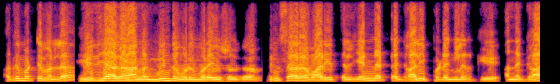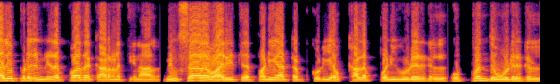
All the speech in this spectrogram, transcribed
அது மட்டுமல்ல இறுதியாக நாங்கள் மீண்டும் ஒரு முறை சொல்கிறோம் மின்சார வாரியத்தில் எண்ணற்ற காலிப்படங்கள் இருக்கு. அந்த காலிப்படங்கள் நிரப்பாத காரணத்தினால் மின்சார வாரியத்தில் பணியாற்றக்கூடிய களப்பணி ஊழியர்கள் ஒப்பந்த ஊழியர்கள்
